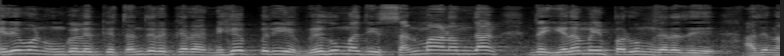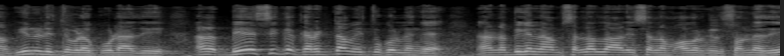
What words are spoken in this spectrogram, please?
இறைவன் உங்களுக்கு தந்திருக்கிற மிகப்பெரிய வெகுமதி சன்மானம் தான் இந்த இளமை பருவங்கிறது அதை நாம் வீணடித்து விடக்கூடாது. ஆனால் பேசிக்கை கரெக்டாக வைத்துக்கொள்ளுங்க நான் நபிகள் நாம் சல்லல்லா அலிசல்லாம் அவர்கள் சொன்னது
